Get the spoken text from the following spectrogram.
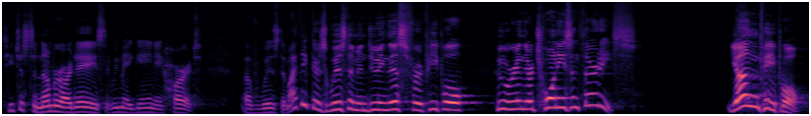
Teach us to number our days that we may gain a heart of wisdom. I think there's wisdom in doing this for people who are in their 20s and 30s, young people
